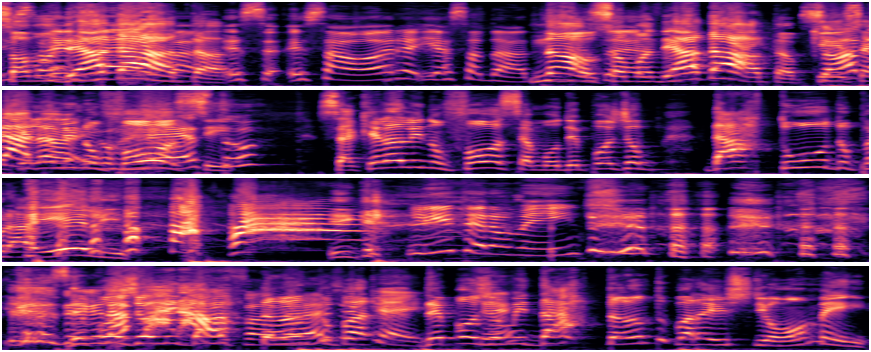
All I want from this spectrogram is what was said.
Só mandei a Reserva data. Essa, essa hora e essa data. Não, reserva. só mandei a data. Porque Só a se aquele data, ali não o fosse. resto- Se aquele ali não fosse, amor, depois de eu dar tudo pra ele. e Literalmente. Inclusive depois de eu me dar né, tanto de para, depois de eu me dar tanto para este homem,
